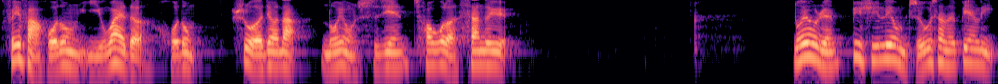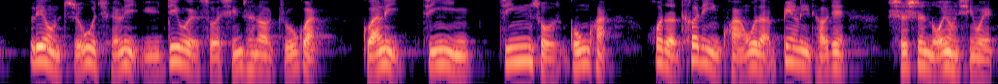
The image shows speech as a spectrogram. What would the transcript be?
非法活动以外的活动，数额较大，挪用时间超过了三个月。挪用人必须利用职务上的便利，利用职务权利与地位所形成的主管、管理、经营、经手公款或者特定款物的便利条件，实施挪用行为。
